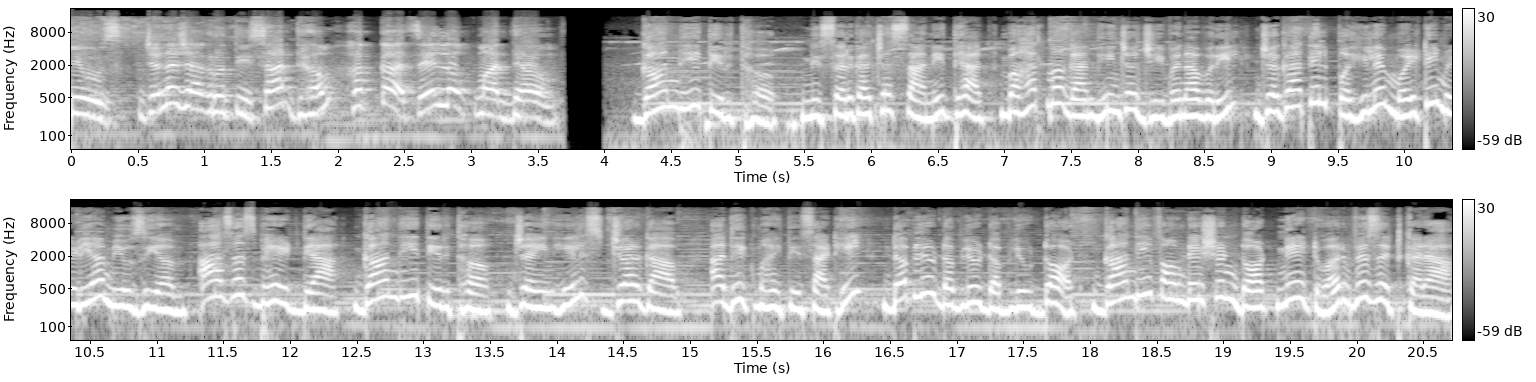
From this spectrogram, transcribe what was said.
न्यूज. जनजागृती साध्यम हक्काचे लोकमाध्यम. गांधी तीर्थ. निसर्गाच्या सानिध्यात महात्मा गांधींच्या जीवनावरील जगातील पहिले मल्टीमीडिया म्युझियम आजच भेट द्या गांधी तीर्थ. जैन हिल्स जळगाव. अधिक माहितीसाठी W W W dot Gandhi foundation dot net वर विजिट करा.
